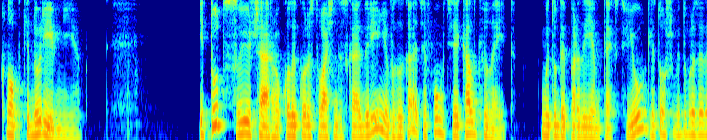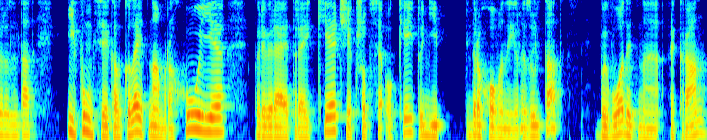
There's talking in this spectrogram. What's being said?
кнопки дорівнює. І тут, в свою чергу, коли користувач натискає дорівнює, викликається функція Calculate. Ми туди передаємо text view для того, щоб відобразити результат. І функція Calculate нам рахує, перевіряє try catch. Якщо все окей, тоді підрахований результат виводить на екран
